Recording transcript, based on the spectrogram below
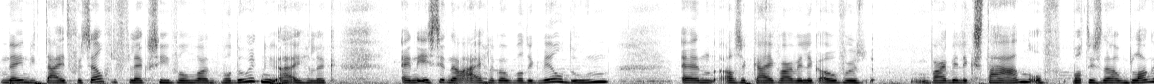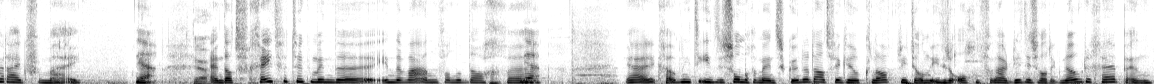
Neem die tijd voor zelfreflectie van wat, wat doe ik nu eigenlijk? En is dit nou eigenlijk ook wat ik wil doen? En als ik kijk waar wil ik over, waar wil ik staan? Of wat is nou belangrijk voor mij? Ja. ja. En dat vergeten we natuurlijk in de, in de waan van de dag. Uh, ja. Ja, ik ga ook niet ieder, sommige mensen kunnen dat, vind ik heel knap. Niet dan iedere ochtend van nou, dit is wat ik nodig heb en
